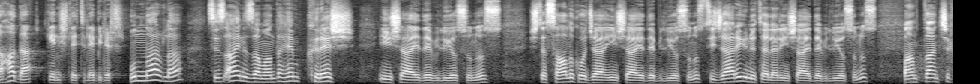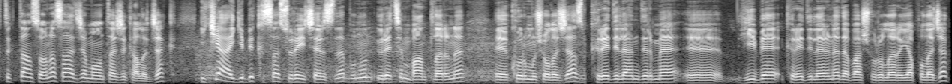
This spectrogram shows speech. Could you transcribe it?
daha da genişletilebilir. Bunlarla siz aynı zamanda hem kreş inşa edebiliyorsunuz, işte sağlık ocağı inşa edebiliyorsunuz, ticari üniteler inşa edebiliyorsunuz. Banttan çıktıktan sonra sadece montajı kalacak. İki ay gibi kısa süre içerisinde bunun üretim bantlarını e, kurmuş olacağız. Kredilendirme, e, hibe kredilerine de başvuruları yapılacak.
